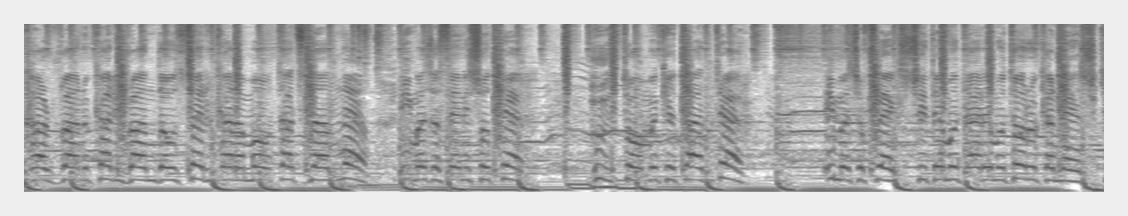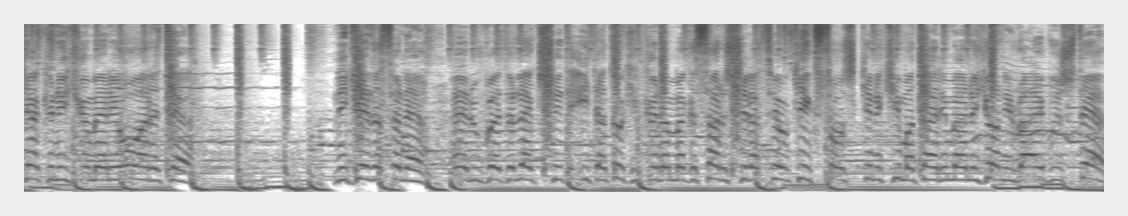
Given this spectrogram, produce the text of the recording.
カルバ抜かりランドセルからもう立つ何年今じゃ背に背負って。るフット向け立って。る今じゃフレックスしても誰も届かねえし。逆に夢に追われて。る逃げ出せねえ。L 上で歴史でいた時グラマが去る知らせを聞く。葬式に決まったり前のようにライブして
